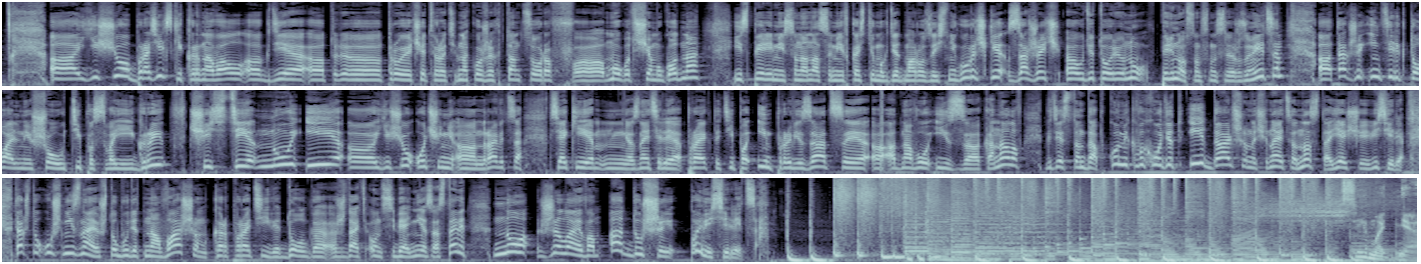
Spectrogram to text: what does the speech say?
А, еще бразильский карнавал, где Э, трое-четверо темнокожих танцоров э, могут с чем угодно, и с перьями, и с ананасами, и в костюмах Дед Мороза и Снегурочки, зажечь аудиторию, ну, в переносном смысле, разумеется. А также интеллектуальные шоу типа своей игры в части. Ну и э, еще очень э, нравятся всякие, знаете ли, проекты типа импровизации одного из каналов, где стендап-комик выходит, и дальше начинается настоящее веселье. Так что уж не знаю, что будет на вашем корпоративе, долго ждать он себя не заставит, но желаю вам от души повеселиться. Тема дня.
